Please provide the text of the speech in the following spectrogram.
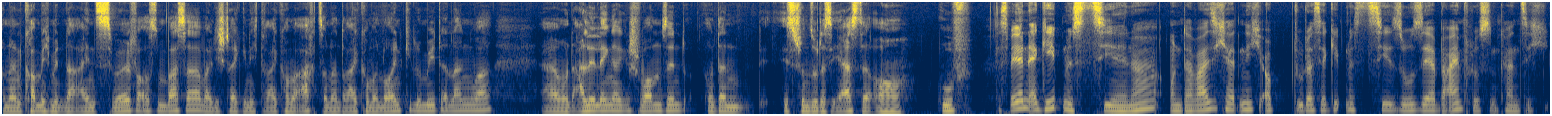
und dann komme ich mit einer 1,12 aus dem Wasser, weil die Strecke nicht 3,8, sondern 3,9 Kilometer lang war ähm, und alle länger geschwommen sind und dann ist schon so das erste, oh, uff. Das wäre ein Ergebnisziel, ne? Und da weiß ich halt nicht, ob du das Ergebnisziel so sehr beeinflussen kannst. Ich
